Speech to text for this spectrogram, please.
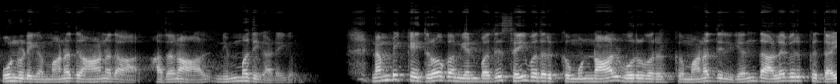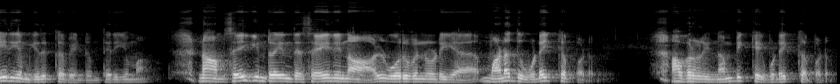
உன்னுடைய மனது ஆனதால் அதனால் நிம்மதி அடையும். நம்பிக்கை துரோகம் என்பது செய்வதற்கு முன்னால் ஒருவருக்கு மனதில் எந்த அளவிற்கு தைரியம் இருக்க வேண்டும் தெரியுமா? நாம் செய்கின்ற இந்த செயலினால் ஒருவனுடைய மனது உடைக்கப்படும். அவர்களின் நம்பிக்கை உடைக்கப்படும்.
